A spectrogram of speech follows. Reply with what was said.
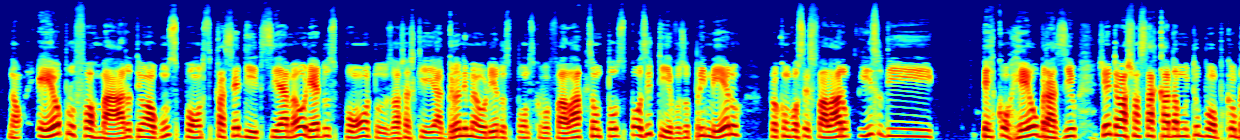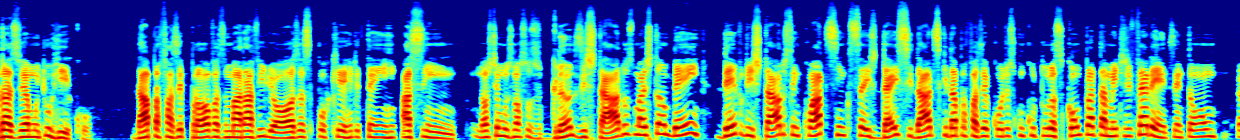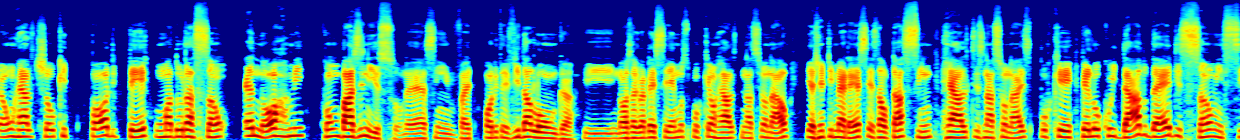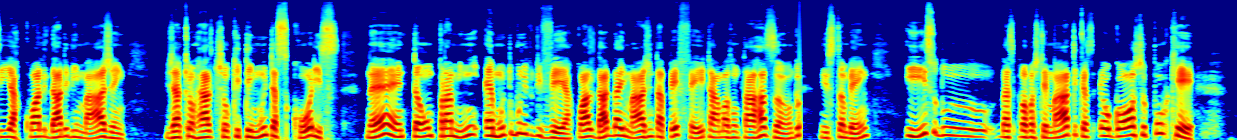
Não, eu pro formato tenho alguns pontos para ser ditos e a maioria dos pontos, acho que a grande maioria dos pontos que eu vou falar são todos positivos. O primeiro, foi como vocês falaram, isso de percorrer o Brasil. Gente, eu acho uma sacada muito boa, porque o Brasil é muito rico. Dá para fazer provas maravilhosas, porque a gente tem, assim, nós temos nossos grandes estados, mas também dentro de estados tem 4, 5, 6, 10 cidades que dá para fazer coisas com culturas completamente diferentes. Então é um reality show que pode ter uma duração enorme com base nisso, né? Assim, vai, pode ter vida longa. E nós agradecemos porque é um reality nacional e a gente merece exaltar sim realities nacionais, porque pelo cuidado da edição em si, a qualidade de imagem, já que é um reality show que tem muitas cores, né? Então, para mim, é muito bonito de ver. A qualidade da imagem tá perfeita, a Amazon tá arrasando nisso também. E isso do, das provas temáticas eu gosto porque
